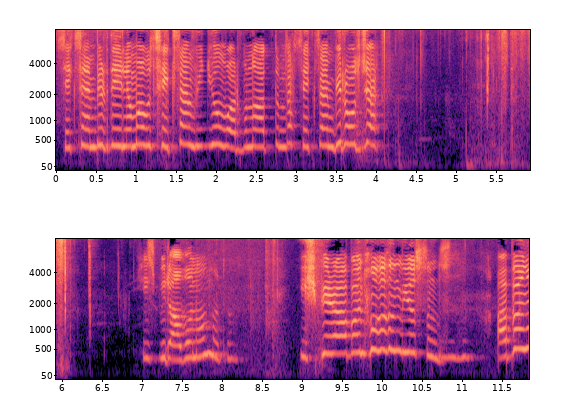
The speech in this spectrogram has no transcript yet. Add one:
81 değil ama bu 80 videom var. Bunu attığımda 81 olacak. Hiçbiri abone olmadı. Hiçbir abone olmuyorsunuz. abone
